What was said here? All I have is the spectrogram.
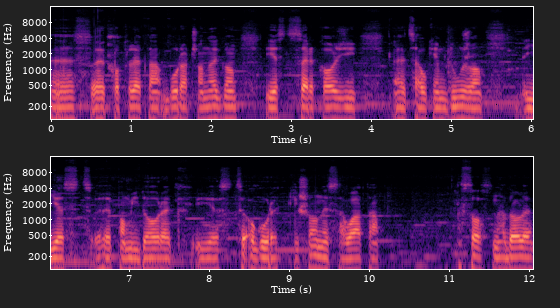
e, z kotleta buraczonego, jest ser kozi e, całkiem dużo, jest e, pomidorek, jest ogórek kiszony, sałata, sos na dole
